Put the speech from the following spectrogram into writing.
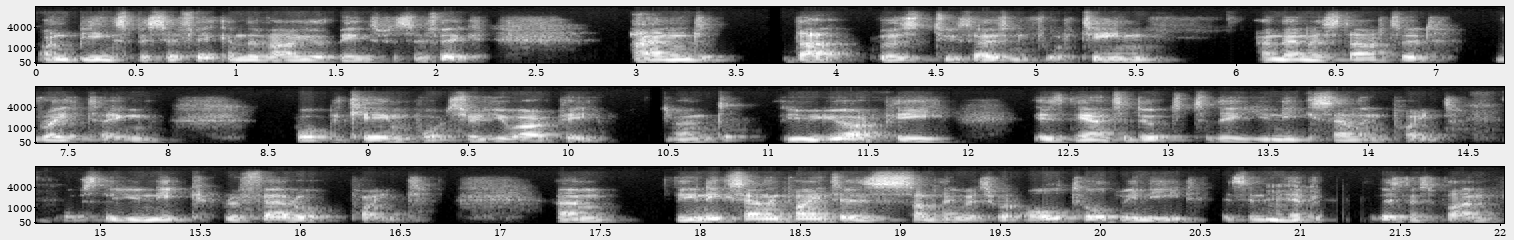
on being specific and the value of being specific. And that was 2014. And then I started writing what became What's Your URP? And your URP is the antidote to the unique selling point. It's the unique referral point. Um, the unique selling point is something which we're all told we need. It's in mm-hmm. every business plan.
